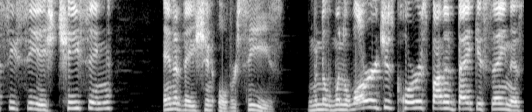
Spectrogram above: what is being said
SEC is chasing innovation overseas. When the, when the largest correspondent bank is saying this,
